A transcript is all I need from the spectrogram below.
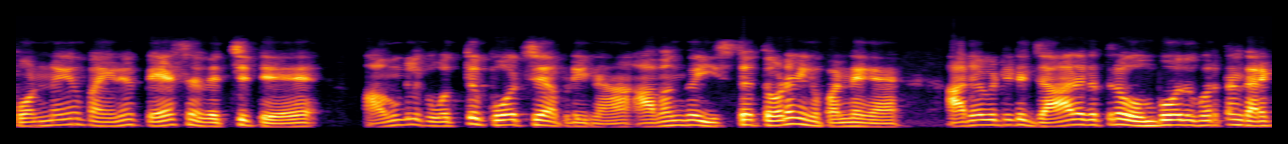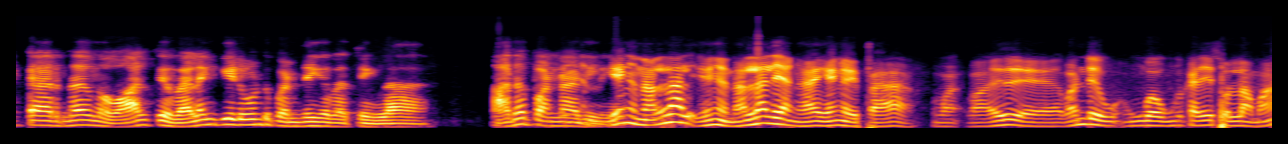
பொண்ணையும் பையனையும் பேச வச்சுட்டு அவங்களுக்கு ஒத்து போச்சு அப்படின்னா அவங்க இஷ்டத்தோட நீங்க பண்ணுங்க. அதை விட்டுட்டு ஜாதகத்துல ஒன்பது பொருத்தம் கரெக்டா இருந்தா உங்க வாழ்க்கை விளங்கிடும்னு பண்றீங்க பாத்தீங்களா? அத பண்ணாதீங்க. ஏங்க நல்லா இல்ல- ஏங்க நல்லா இல்லையாங்க? ஏங்க இப்ப இது வண்டு உங்க உங்க கதையை சொல்லலாமா?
